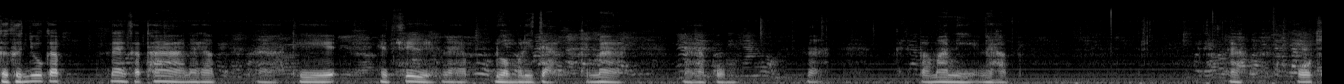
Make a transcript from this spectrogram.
ก็ขึ้นอยู่กับแรงศรัทธานะครับที่เอฟซีนะครับรวมบริจาคขึ้นมานะครับผมนะประมาณนี้นะครับ โอเค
